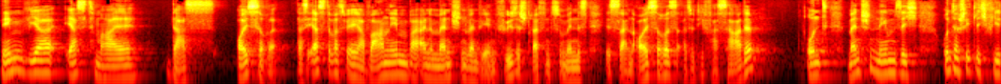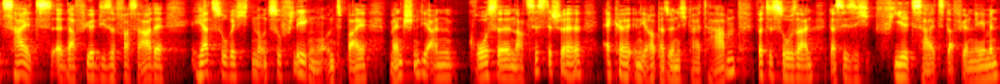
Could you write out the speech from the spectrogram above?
Nehmen wir erstmal das Äußere. Das Erste, was wir ja wahrnehmen bei einem Menschen, wenn wir ihn physisch treffen zumindest, ist sein Äußeres, also die Fassade. Und Menschen nehmen sich unterschiedlich viel Zeit äh, dafür, diese Fassade herzurichten und zu pflegen. Und bei Menschen, die eine große narzisstische Ecke in ihrer Persönlichkeit haben, wird es so sein, dass sie sich viel Zeit dafür nehmen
